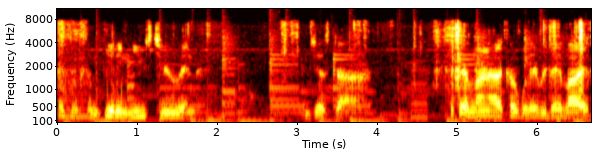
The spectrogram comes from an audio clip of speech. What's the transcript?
taking some getting used to and and just uh, I said learn how to cope with everyday life.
